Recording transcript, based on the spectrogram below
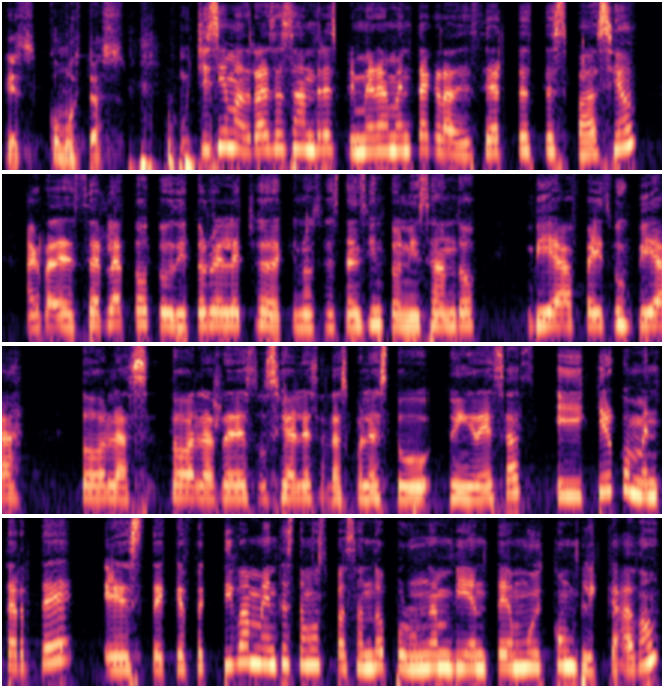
es ¿cómo estás? Muchísimas gracias, Andrés. Primeramente, agradecerte este espacio, agradecerle a todo tu auditorio el hecho de que nos estén sintonizando vía Facebook, vía todas las, todas las redes sociales a las cuales tú, ingresas. Y quiero comentarte este, que efectivamente estamos pasando por un ambiente muy complicado.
